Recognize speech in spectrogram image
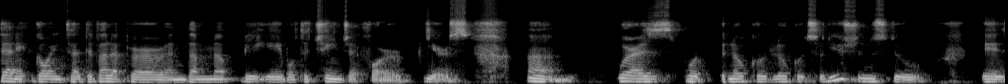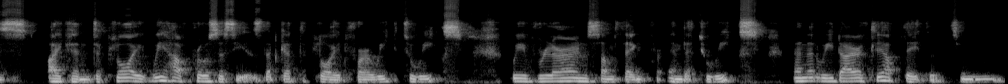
then it going to a developer and them not being able to change it for years. Um, whereas what the no code, low code solutions do is I can deploy, we have processes that get deployed for a week, two weeks. We've learned something in the two weeks, and then we directly update it. And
